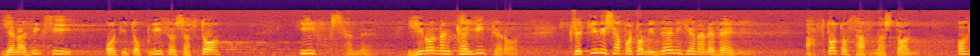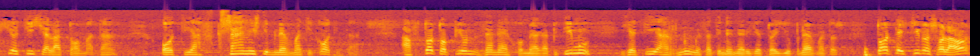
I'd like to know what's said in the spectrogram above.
για να δείξει ότι το πλήθος αυτό ύφξανε γίνονταν καλύτερο. Ξεκίνησε από το μηδέν για να ανεβαίνει αυτό το θαυμαστόν όχι ότι είχε λατώματα ότι αυξάνει στην πνευματικότητα. Αυτό το οποίο δεν έχουμε αγαπητοί μου γιατί αρνούμεθα την ενέργεια του Αγίου Πνεύματος. Τότε εκείνος ο λαός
